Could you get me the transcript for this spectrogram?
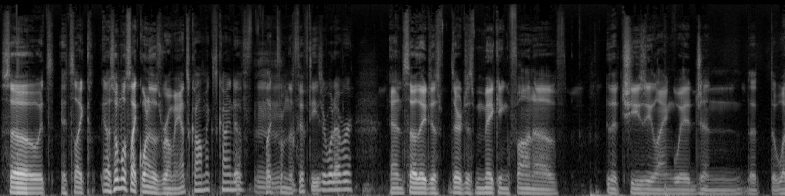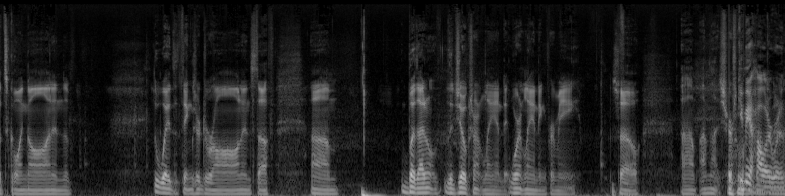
So it's it's like you know, it's almost like one of those romance comics kind of like from the 50s or whatever. And so they just they're just making fun of the cheesy language and the, the what's going on and the the way the things are drawn and stuff. Um, but I don't. The jokes aren't landing. weren't landing for me. So um, I'm not sure if Give me a holler when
